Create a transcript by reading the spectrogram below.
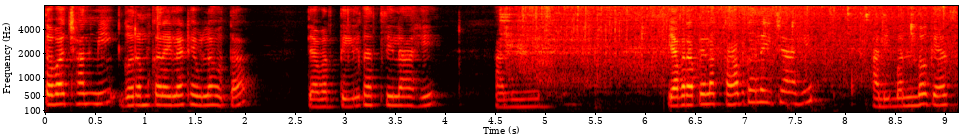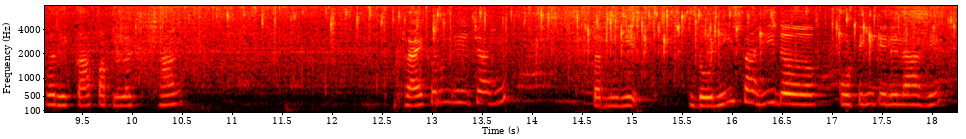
तवा छान मी गरम करायला ठेवला होता. त्यावर तेल घातलेलं आहे. आणि यावर आपल्याला काप घालायचे आहेत. आणि मंद गॅसवर हे काप आपल्याला छान फ्राय करून घ्यायचे आहे. तर मी हे दोन्ही साईड कोटिंग केलेलं आहे.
